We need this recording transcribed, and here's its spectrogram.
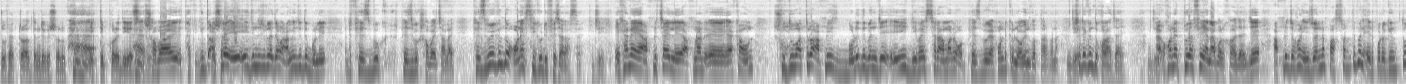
টু ফ্যাক্টর অথেন্টিকেশন। অ্যাক্টিভ করে দিয়েছে। হ্যাঁ সবাই থাকে। কিন্তু আসলে এই এই জিনিসগুলো যেমন আমি যদি বলি একটা ফেসবুক ফেসবুক সবাই চালায়। ফেসবুকে কিন্তু অনেক সিকিউরিটি ফিচার আছে। জি। এখানে আপনি চাইলে আপনার অ্যাকাউন্ট শুধুমাত্র আপনি বলে দিবেন যে এই ডিভাইস ছাড়া আমার ফেসবুক অ্যাকাউন্টে কেউ লগ ইন করতে পারবে না। সেটা কিন্তু করা যায়। ওখানে টু এফ এ এনাবল করা যায় যে আপনি যখন ইউজার নেম পাসওয়ার্ড দেবেন এরপরে কিন্তু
